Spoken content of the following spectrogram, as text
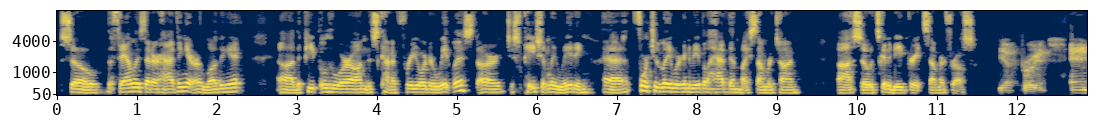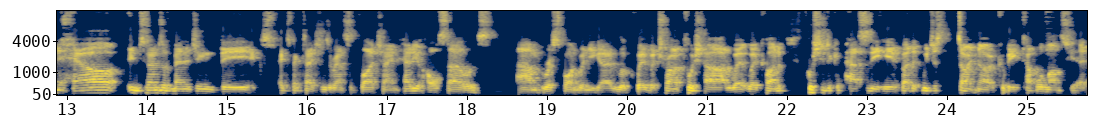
So the families that are having it are loving it. Uh, the people who are on this kind of pre-order wait list are just patiently waiting. Uh, fortunately, we're going to be able to have them by summertime. Uh, so it's going to be a great summer for us. Yeah, brilliant. And how, in terms of managing the ex- expectations around supply chain, how do your wholesalers um, respond when you go, look, we're, we're trying to push hard, we're, we're kind of pushing to capacity here, but we just don't know. It could be a couple of months yet.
